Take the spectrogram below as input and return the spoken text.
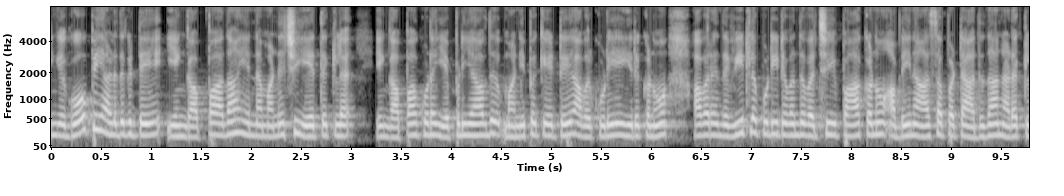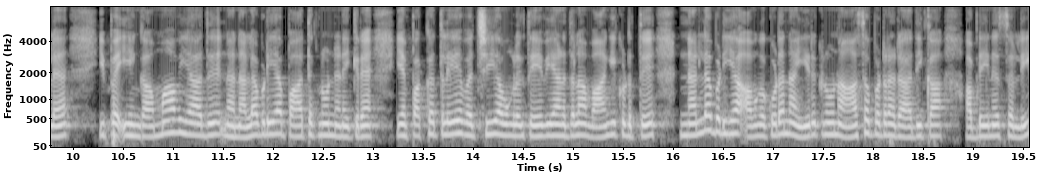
இங்கே கோபி அழுதுகிட்டே எங்கள் அப்பா தான் என்னை மன்னிச்சு ஏற்றுக்கல எங்கள் அப்பா கூட எப்படியாவது மன்னிப்பு கேட்டு அவர் கூடயே இருக்கணும். அவர் இந்த வீட்டில் கூட்டிகிட்டு வந்து வச்சு பார்க்கணும் அப்படின்னு ஆசைப்பட்டேன் அதுதான் நடக்கலை. இப்போ எங்கள் அம்மாவையாவது நான் நல்லபடியாக பார்த்துக்கணும்னு நினைக்கிறேன். என் பக்கத்துலேயே வச்சு அவங்களுக்கு தேவையானதெல்லாம் வாங்கி கொடுத்து நல்லபடியாக அவங்க கூட நான் இருக்கணும்னு ஆசைப்படுறேன் ராதிகா அப்படின்னு சொல்லி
